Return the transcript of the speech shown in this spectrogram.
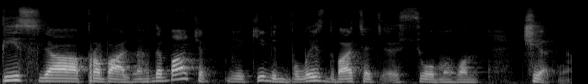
після провальних дебатів, які відбулись 27 червня.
